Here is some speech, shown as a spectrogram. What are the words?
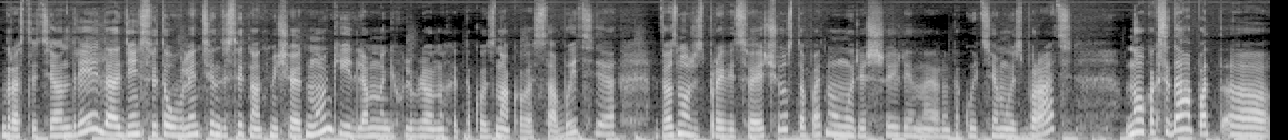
Здравствуйте, Андрей. Да, День Святого Валентина действительно отмечают многие, и для многих влюбленных это такое знаковое событие. Это возможность проявить свои чувства, поэтому мы решили, наверное, такую тему избрать. Но, как всегда, под э,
